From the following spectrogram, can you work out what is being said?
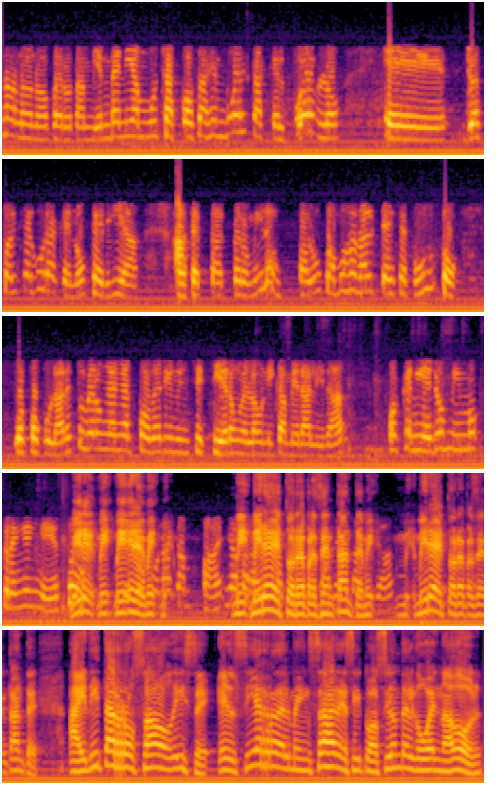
No, no, no, pero también venían muchas cosas envueltas que el pueblo eh, yo estoy segura que no quería aceptar. Pero miren, Salud, vamos a darte ese punto. Los populares estuvieron en el poder y no insistieron en la unicameralidad porque ni ellos mismos creen en eso. Mire, mire, mire, esto, representante, mire esto, representante. Aidita Rosado dice, el cierre del mensaje de situación del gobernador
